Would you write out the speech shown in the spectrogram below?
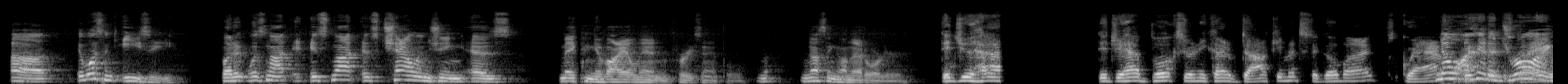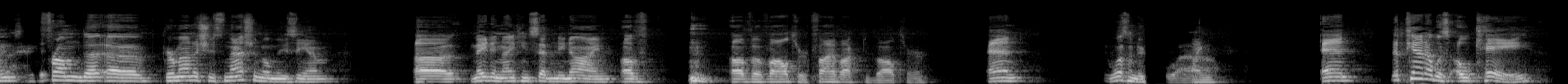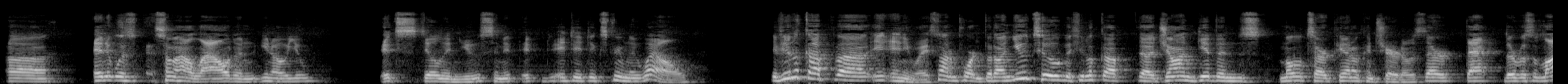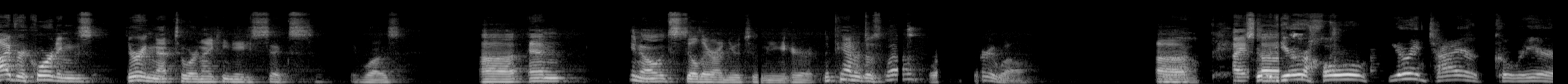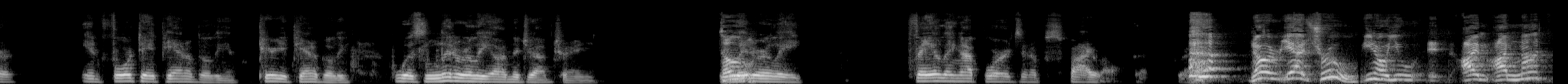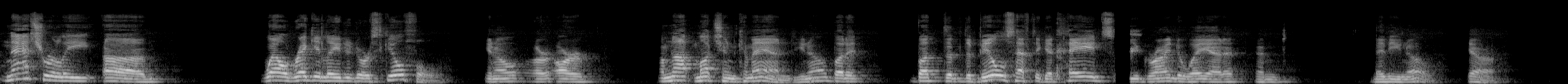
Uh, it wasn't easy, but it was not. It's not as challenging as making a violin, for example. N- nothing on that order. Did you have did you have books or any kind of documents to go by? Graph? No, I had a drawing from the uh, Germanisches National Museum, uh, made in 1979, of of a Walter, five octave Walter, and it wasn't a good Wow. drawing. And the piano was okay, uh, and it was somehow loud, and you know, you, it's still in use, and it it, it did extremely well. If you look up, uh, anyway, it's not important, but on YouTube, if you look up uh, John Gibbons Mozart piano concertos, there that there was live recordings during that tour, 1986. It was, uh, and you know, it's still there on YouTube, and you hear it. The piano does well, very well. Uh, Wow. I, So uh, your whole, your entire career in forte piano building and period piano building was literally on the job training. Totally. Literally failing upwards in a spiral. Right? No, yeah, true. You know, you, it, I'm, I'm not naturally uh, well regulated or skillful. You know, or, or I'm not much in command. You know, but it, but the the bills have to get paid, so you grind away at it, and maybe you know, yeah.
